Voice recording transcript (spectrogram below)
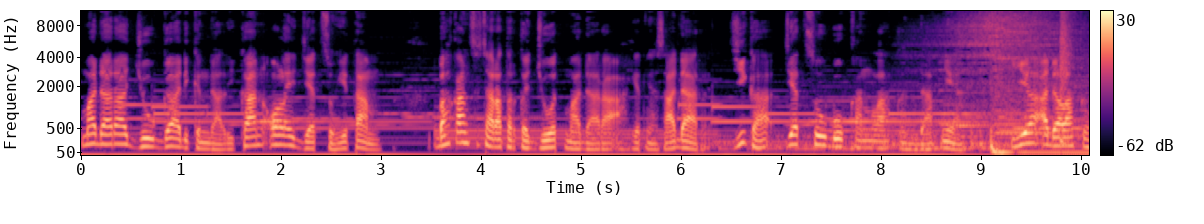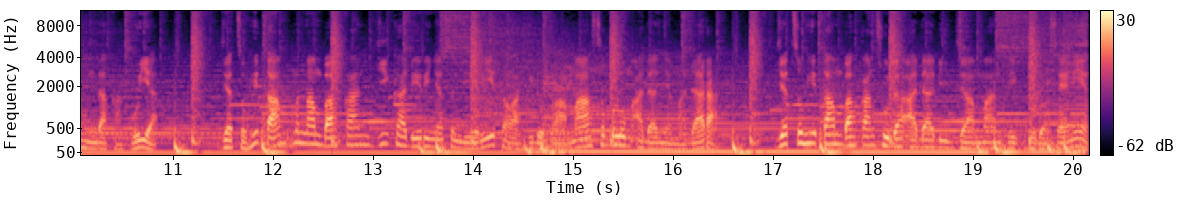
Madara juga dikendalikan oleh Jetsu hitam. Bahkan secara terkejut, Madara akhirnya sadar jika Jetsu bukanlah kehendaknya. Ia adalah kehendak Kaguya. Jetsu hitam menambahkan jika dirinya sendiri telah hidup lama sebelum adanya Madara Jetsu hitam bahkan sudah ada di zaman Rikudo Senin,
